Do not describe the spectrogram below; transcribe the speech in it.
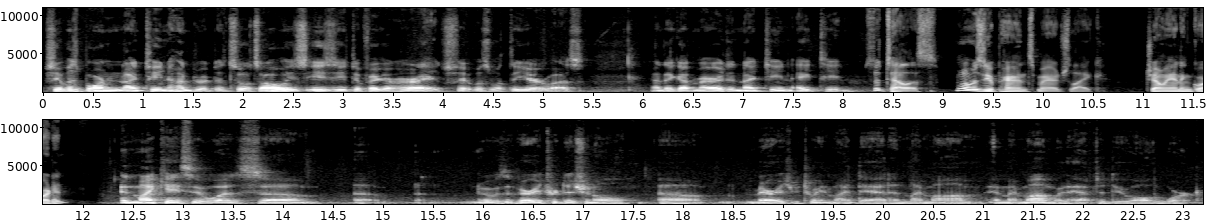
she was born in 1900, and so it's always easy to figure her age. It was what the year was. And they got married in 1918. So tell us, what was your parents' marriage like? Joanne and Gordon? In my case, it was um, uh, it was a very traditional uh, marriage between my dad and my mom, and my mom would have to do all the work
